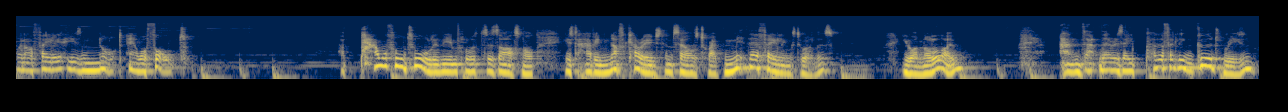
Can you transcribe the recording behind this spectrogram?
when our failure is not our fault. Powerful tool in the influencer's arsenal is to have enough courage themselves to admit their failings to others. You are not alone. And that there is a perfectly good reason,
